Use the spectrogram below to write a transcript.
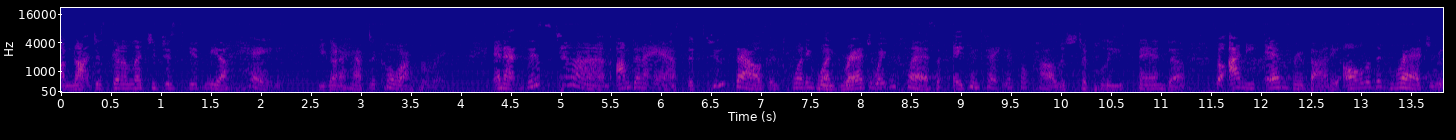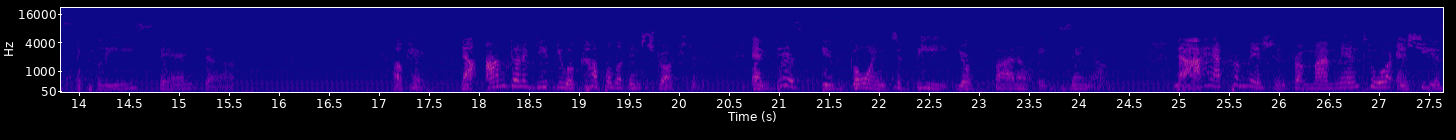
I'm not just going to let you just give me a hey. You're going to have to cooperate. And at this time, I'm going to ask the 2021 graduating class of Aiken Technical College to please stand up. So I need everybody, all of the graduates, to please stand up. Okay, now I'm going to give you a couple of instructions. And this is going to be your final exam. Now, I have permission from my mentor, and she is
